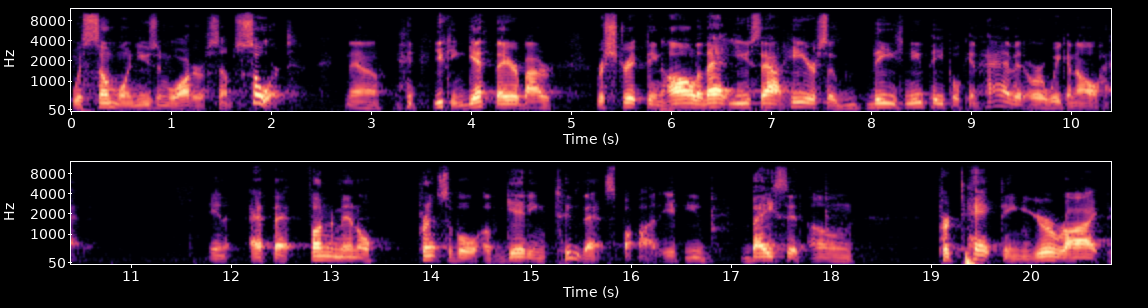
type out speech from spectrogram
with someone using water of some sort. Now, you can get there by restricting all of that use out here so these new people can have it or we can all have it. And at that fundamental principle of getting to that spot, if you base it on protecting your right to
